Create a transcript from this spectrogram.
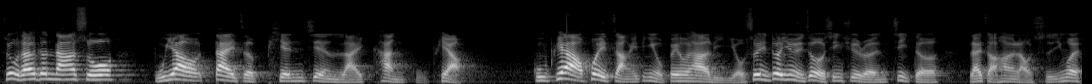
所以我才会跟大家说，不要带着偏见来看股票。股票会涨，一定有背后它的理由。所以你对元宇宙有兴趣的人，记得来找汉文老师，因为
